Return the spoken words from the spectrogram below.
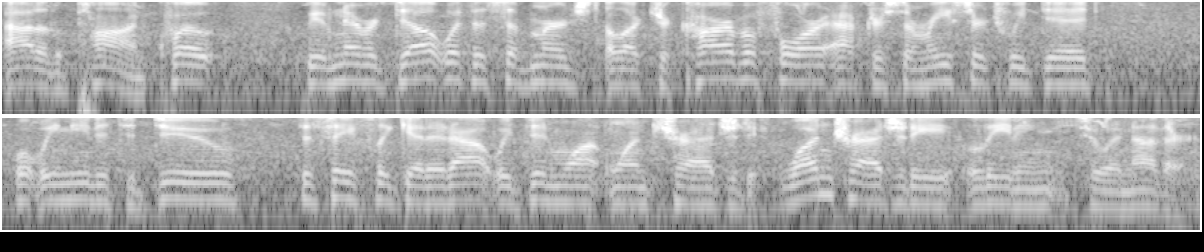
out of the pond. Quote, We have never dealt with a submerged electric car before. After some research we did what we needed to do to safely get it out. We didn't want one tragedy one tragedy leading to another.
